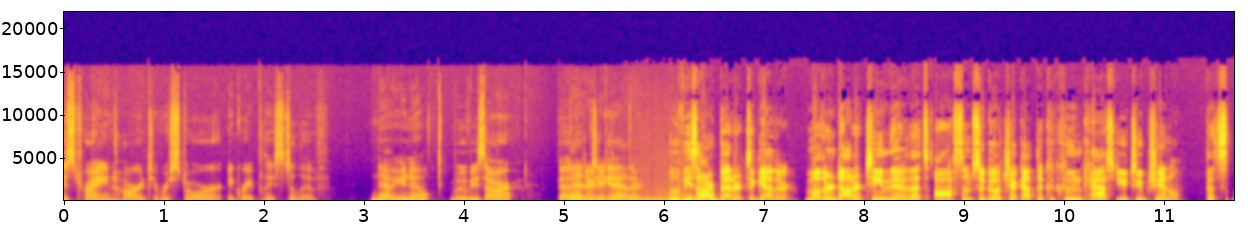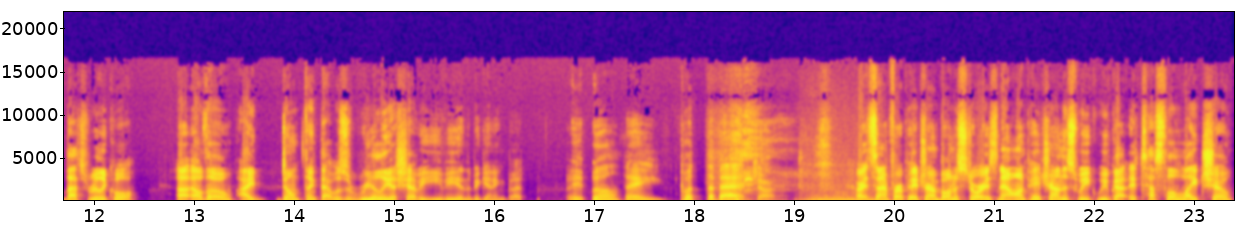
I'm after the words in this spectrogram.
is trying hard to restore a great place to live. Now you know. Movies are better, Better together. together. Movies are better together. Mother and daughter team there. That's awesome. So go check out the Cocoon Cast YouTube channel. That's that's really cool. Uh, although I don't think that was really a Chevy EV in the beginning, but It- well, they put the badge on it. All right, it's time for our Patreon bonus stories. Now, on Patreon this week, we've got a Tesla light show.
